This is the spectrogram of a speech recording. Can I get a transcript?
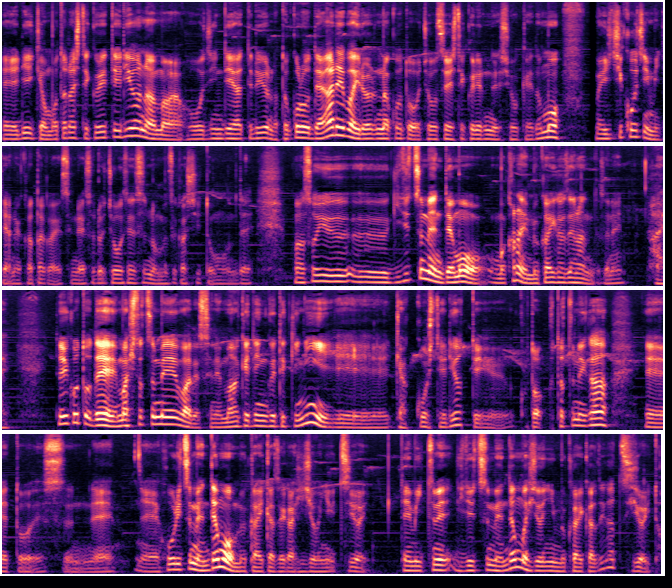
えー、利益をもたらしてくれているような、まあ、法人でやってるようなところであればいろいろなことを調整してくれるんでしょうけれども、まあ、一個人みたいな方がですねそれを挑戦するのは難しいと思うんで、まあ、そういう技術面でも、まあ、かなり向かい風なんですね。はいということで、まあ、1つ目はですね、マーケティング的に、えー、逆行しているよっていうこと。2つ目が、えっ、ー、とですね、えー、法律面でも向かい風が非常に強い。で、3つ目、技術面でも非常に向かい風が強いと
